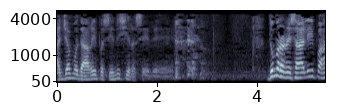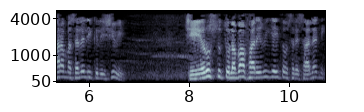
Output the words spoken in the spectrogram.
عجم او داغه پسې نشي رسیدي دومره رسالي په هر مسله لیکل شوی چې رست طلبه فارغي گئی ته اوس رساله ني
